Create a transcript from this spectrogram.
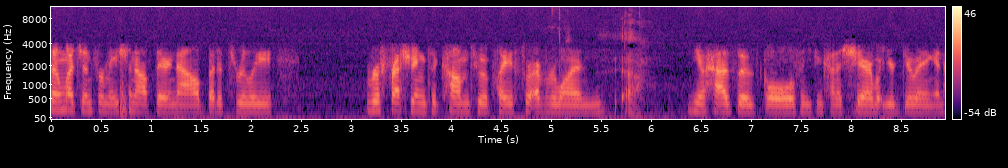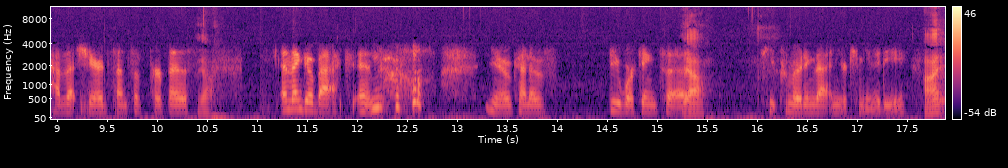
so much information out there now, but it's really refreshing to come to a place where everyone yeah, you know has those goals and you can kind of share what you're doing and have that shared sense of purpose yeah, and then go back and you know kind of be working to yeah. Keep promoting that in your community. I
